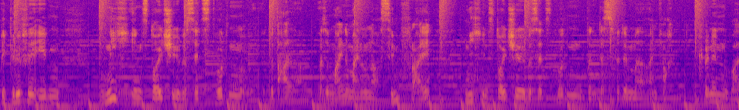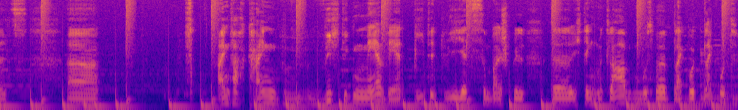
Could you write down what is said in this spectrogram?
Begriffe eben nicht ins Deutsche übersetzt wurden. Total also meiner Meinung nach sinnfrei nicht ins Deutsche übersetzt wurden, denn das hätte man einfach können, weil es äh, einfach keinen wichtigen Mehrwert bietet, wie jetzt zum Beispiel, äh, ich denke mir klar, muss man Blackwood Blackwood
